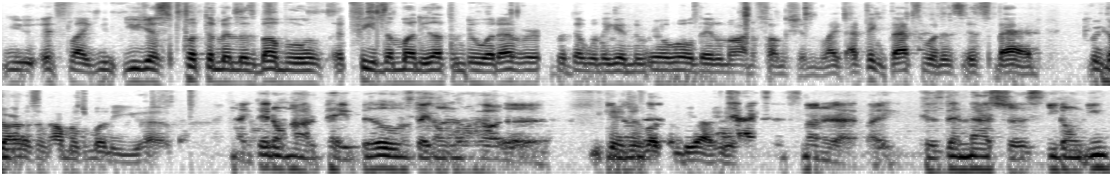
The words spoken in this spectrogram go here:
you. It's like you, you just put them in this bubble and feed them money, let them do whatever. But then when they get in the real world, they don't know how to function. Like I think that's when it's it's bad, regardless of how much money you have. Like they don't know how to pay bills. They don't know how to You can't just let them be out here. taxes. None of that. Like because then that's just you don't you.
